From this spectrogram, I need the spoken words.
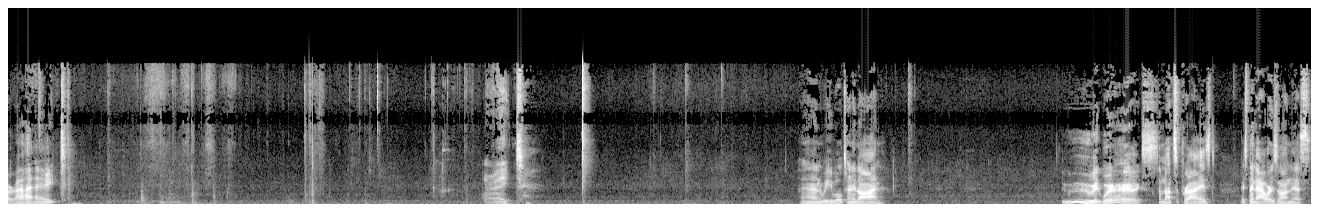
All right. All right. And we will turn it on. Ooh, it works. I'm not surprised. I spent hours on this.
